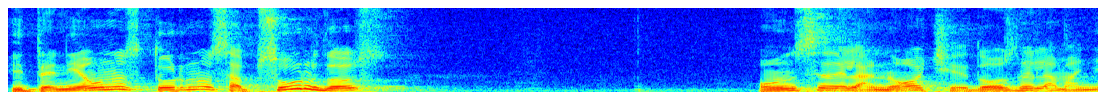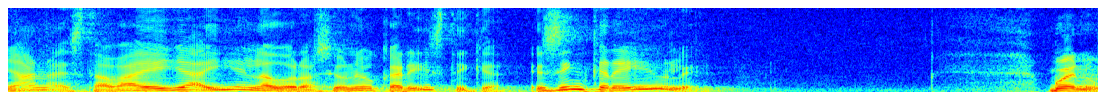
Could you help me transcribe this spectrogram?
Y tenía unos turnos absurdos. 11 de la noche, 2 de la mañana, estaba ella ahí en la adoración eucarística. Es increíble. Bueno,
